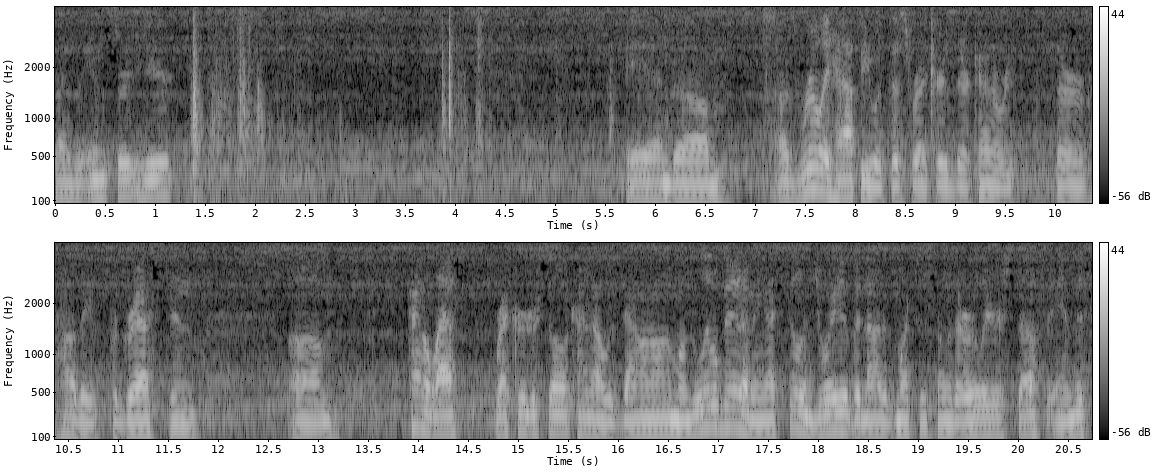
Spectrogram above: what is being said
Kind of the insert here. And um, I was really happy with this record. They're kind of their how they've progressed and um, kind of last record or so kind of I was down on them a little bit. I mean I still enjoyed it but not as much as some of the earlier stuff. And this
